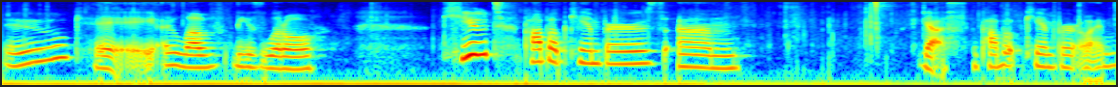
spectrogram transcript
Okay, I love these little cute pop-up campers. Um, yes, the pop-up camper. Oh, I'm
